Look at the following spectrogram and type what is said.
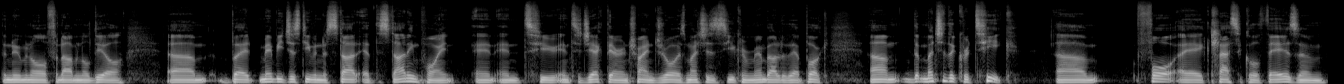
the noumenal phenomenal deal, um, but maybe just even to start at the starting point and and to interject there and try and draw as much as you can remember out of that book. Um, the, much of the critique um, for a classical theism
